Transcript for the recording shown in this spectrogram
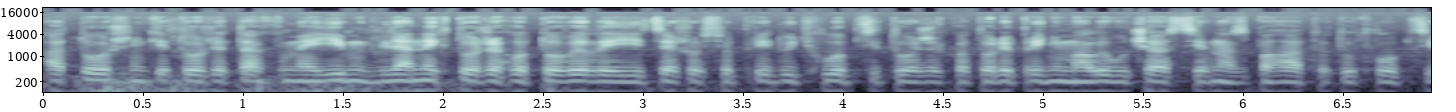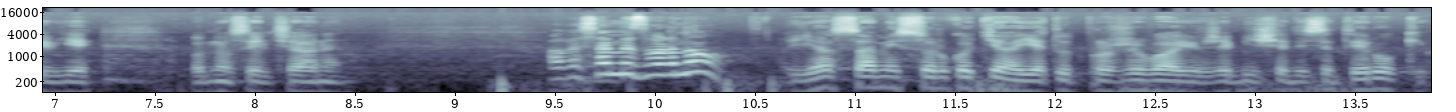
Атошники теж так, ми їм для них теж готували, і це ж ось прийдуть хлопці теж, які приймали участь. У нас багато тут хлопців є, односельчани. А ви самі з Варно? Я сам із Сорокотя, я тут проживаю вже більше 10 років.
